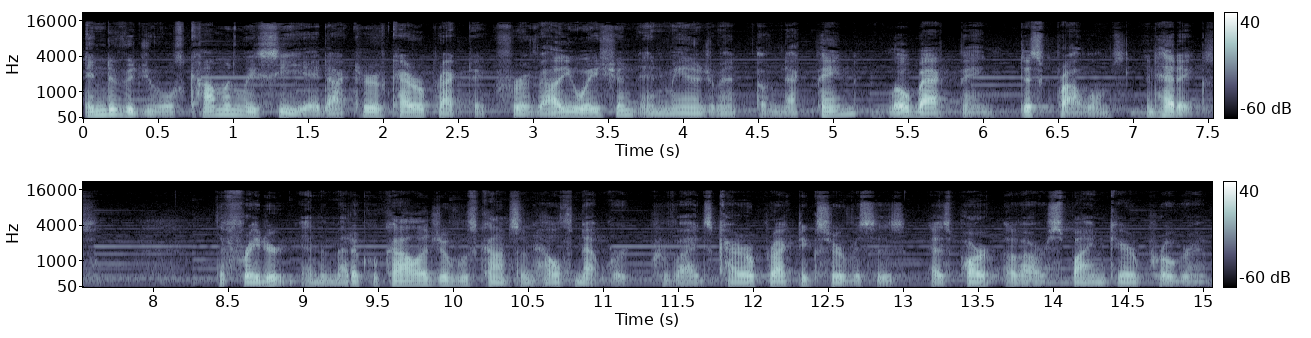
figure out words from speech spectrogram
Individuals commonly see a doctor of chiropractic for evaluation and management of neck pain, low back pain, disc problems, and headaches. The Froedtert and the Medical College of Wisconsin Health Network provides chiropractic services as part of our spine care program.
